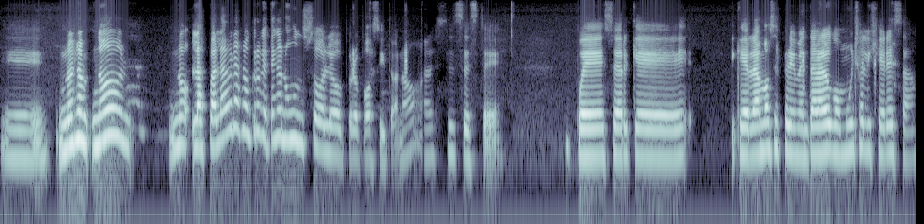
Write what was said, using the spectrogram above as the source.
Eh, no, es lo, no, no, las palabras no creo que tengan un solo propósito, ¿no? A veces este, puede ser que queramos experimentar algo con mucha ligereza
